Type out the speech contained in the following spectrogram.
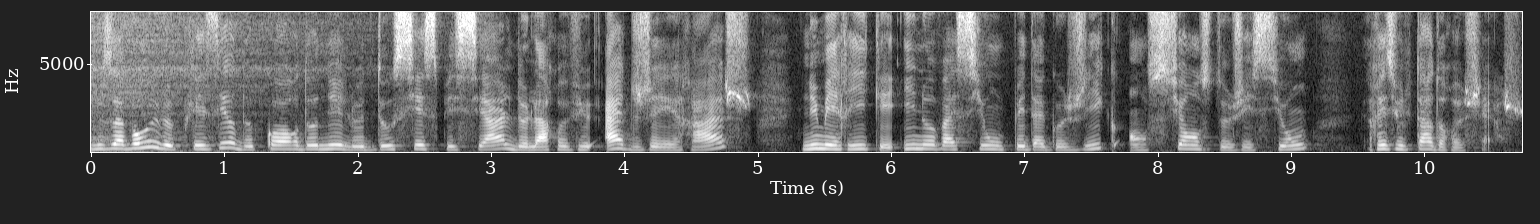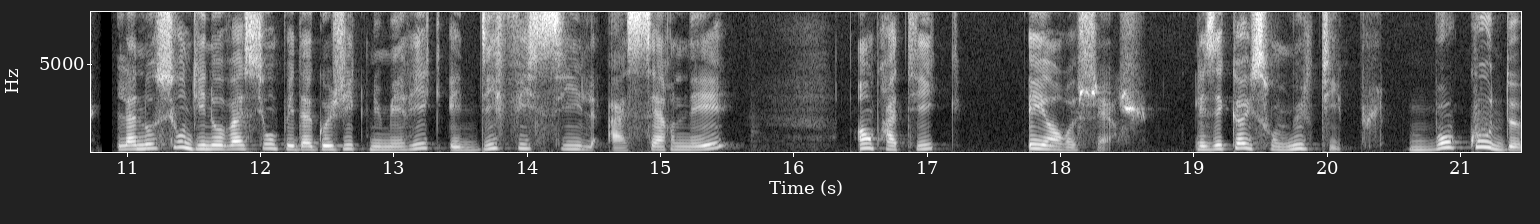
Nous avons eu le plaisir de coordonner le dossier spécial de la revue AdGRH, Numérique et innovation pédagogique en sciences de gestion, résultats de recherche. La notion d'innovation pédagogique numérique est difficile à cerner en pratique et en recherche. Les écueils sont multiples. Beaucoup de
